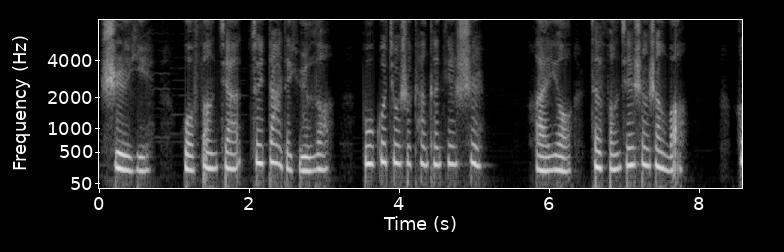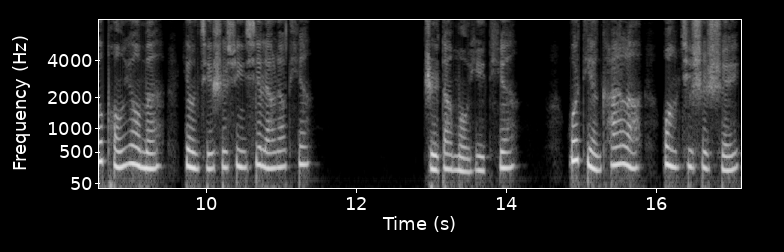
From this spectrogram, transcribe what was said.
是以，我放假最大的娱乐。不过就是看看电视，还有在房间上上网，和朋友们用即时讯息聊聊天。直到某一天，我点开了忘记是谁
